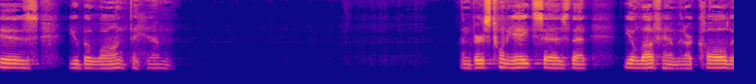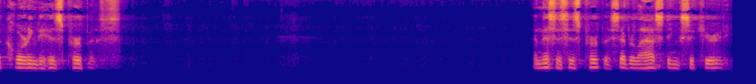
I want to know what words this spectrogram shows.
His. You belong to Him. And verse 28 says that you love Him and are called according to His purpose. And this is His purpose everlasting security.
